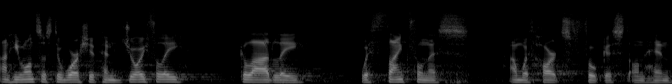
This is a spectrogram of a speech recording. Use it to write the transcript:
And He wants us to worship Him joyfully, gladly, with thankfulness and with hearts focused on Him.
